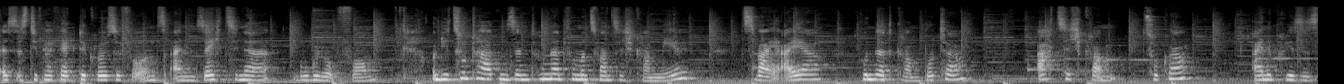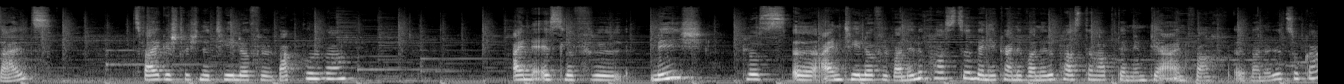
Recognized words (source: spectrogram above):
Es ist die perfekte Größe für uns, eine 16er Gugelhupfform. Und die Zutaten sind 125 Gramm Mehl, 2 Eier, 100 Gramm Butter, 80 Gramm Zucker, eine Prise Salz, zwei gestrichene Teelöffel Backpulver, eine Esslöffel Milch plus äh, ein Teelöffel Vanillepaste. Wenn ihr keine Vanillepaste habt, dann nehmt ihr einfach äh, Vanillezucker.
